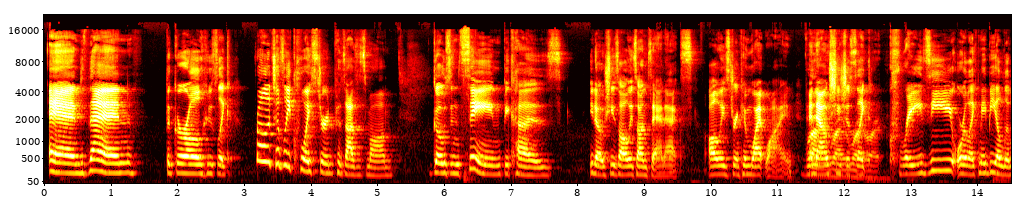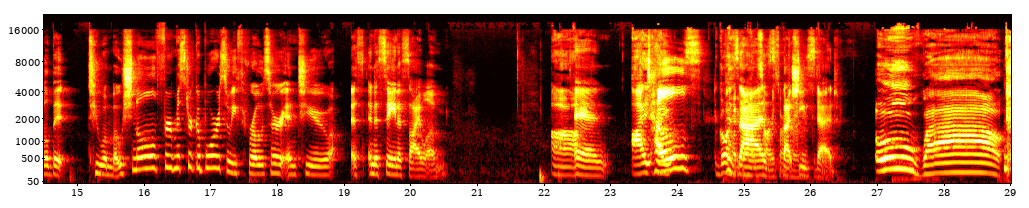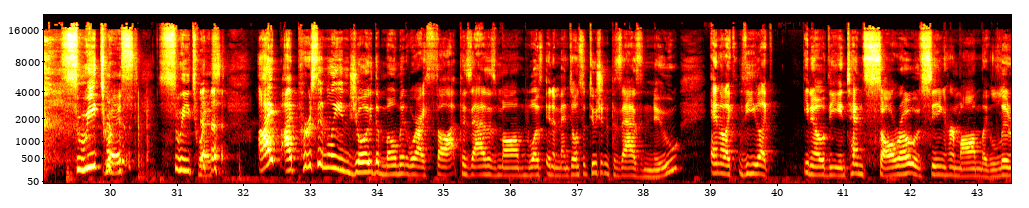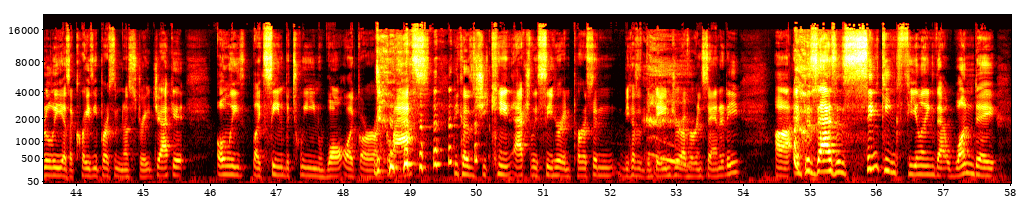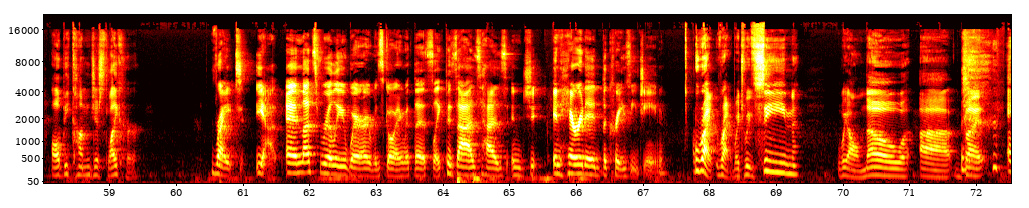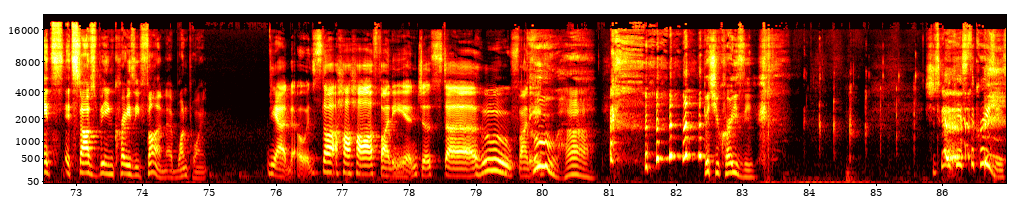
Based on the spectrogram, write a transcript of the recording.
And then the girl who's like relatively cloistered, Pizzazz's mom, goes insane because, you know, she's always on Xanax, always drinking white wine. Right, and now right, she's just right, like crazy or like maybe a little bit too emotional for Mr. Gabor. So he throws her into a, an insane asylum uh, and I tells I- go ahead, Pizzazz go ahead. Sorry, sorry, that sorry. she's dead. Oh wow! Sweet twist, sweet twist. I I personally enjoyed the moment where I thought Pizzazz's mom was in a mental institution. and Pizzazz knew, and like the like you know the intense sorrow of seeing her mom like literally as a crazy person in a straitjacket only like seen between wall like or glass because she can't actually see her in person because of the danger of her insanity uh, and pizzazz's sinking feeling that one day I'll become just like her. Right. Yeah. And that's really where I was going with this. Like, Pizzazz has in- inherited the crazy gene. Right, right, which we've seen, we all know, uh, but it's it stops being crazy fun at one point. Yeah, no, it's not haha funny and just, uh, ooh, funny. Ooh, ah. bitch, you crazy. She's got a case the crazies.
